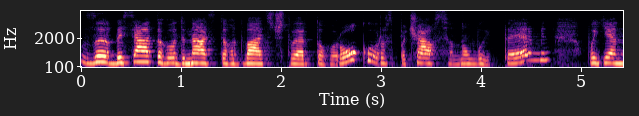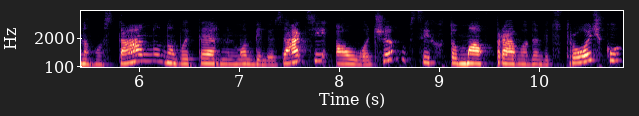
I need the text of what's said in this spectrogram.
з 10.11.24 року розпочався новий термін воєнного стану, новий термін мобілізації. А отже, всіх, хто мав право на відстрочку.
